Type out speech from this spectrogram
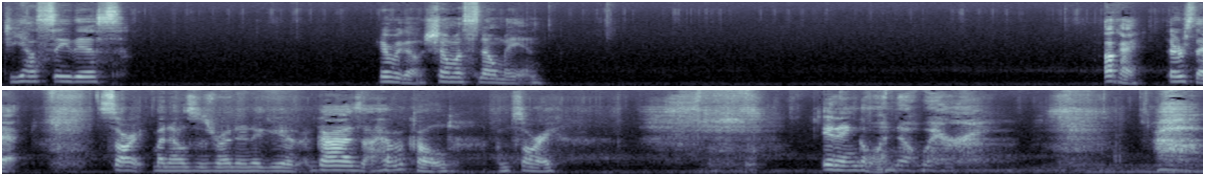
Do y'all see this? Here we go. Show my snowman. Okay, there's that. Sorry, my nose is running again. Guys, I have a cold. I'm sorry. It ain't going nowhere. Ah.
